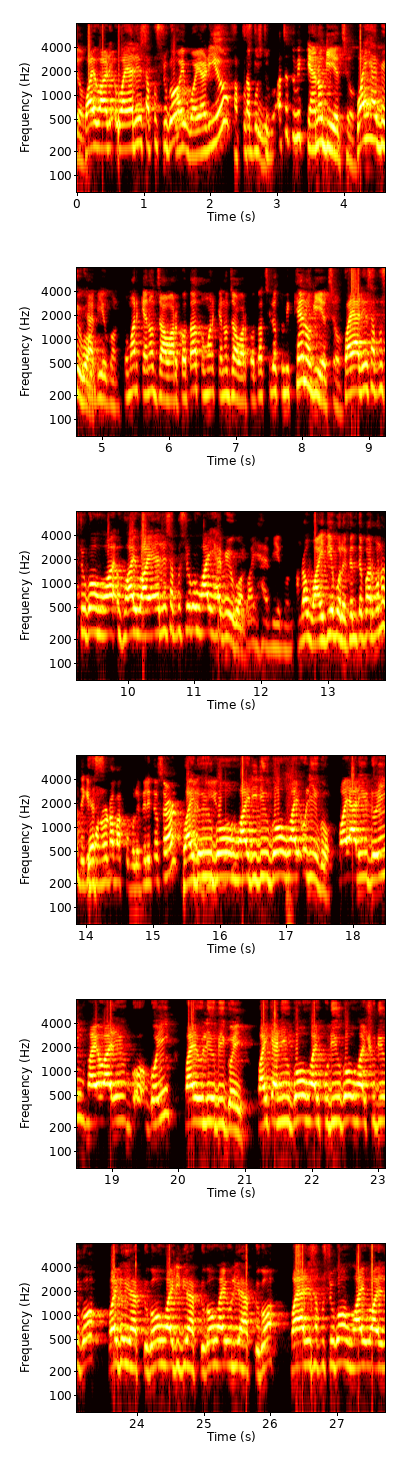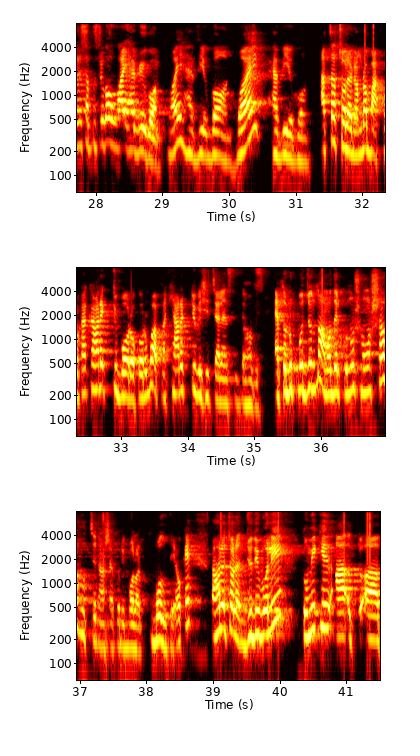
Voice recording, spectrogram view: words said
আচ্ছা তুমি কেন গিয়েছো? কেন যাওয়ার কথা তোমার কেন যাওয়ার কথা ছিল? তুমি কেন আমরা ওয়াই দিয়ে বলে ফেলতে পারব না? দেখি পনেরোটা বাক্য বলে ফেলিতে sir. Why do you go why did you go why will you go why are you doing why are you going why will you be going why can you go why could you go why should you go why do you have to go why did you have to go why will you have to go Why are you supposed to go? Why why are you supposed to go? Why have you gone? Why have you gone why have you gone আচ্ছা চলেন আমরা বাক্যটাকে আরেকটু বড় করব আপনাকে আরেকটু বেশি challenge দিতে হবে এতটুকু পর্যন্ত আমাদের কোনো সমস্যা হচ্ছে না আশা করি বলার বলতে ওকে তাহলে চলেন যদি বলি তুমি কি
